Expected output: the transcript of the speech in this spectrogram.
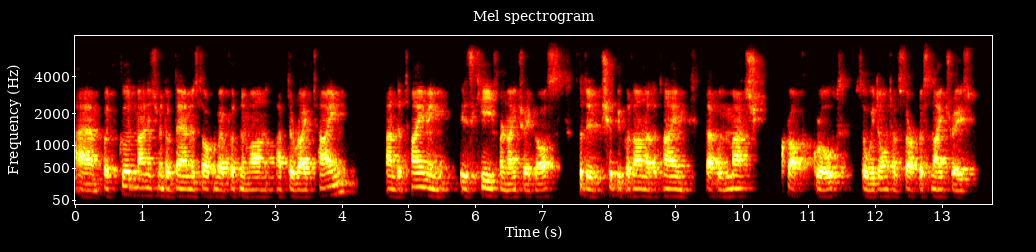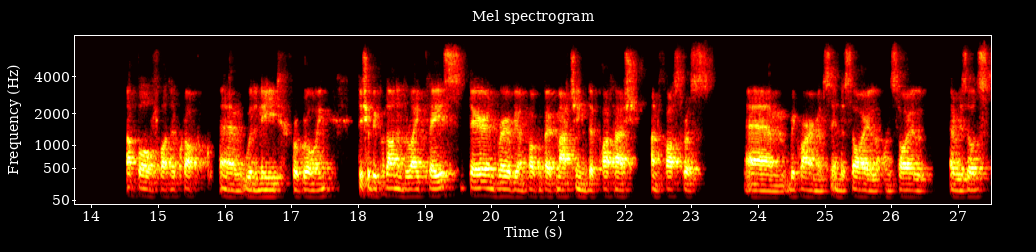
um, but good management of them is talking about putting them on at the right time. And the timing is key for nitrate loss. So they should be put on at a time that will match crop growth. So we don't have surplus nitrate above what a crop uh, will need for growing. They should be put on in the right place. There invariably I'm talking about matching the potash and phosphorus um, requirements in the soil on soil results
